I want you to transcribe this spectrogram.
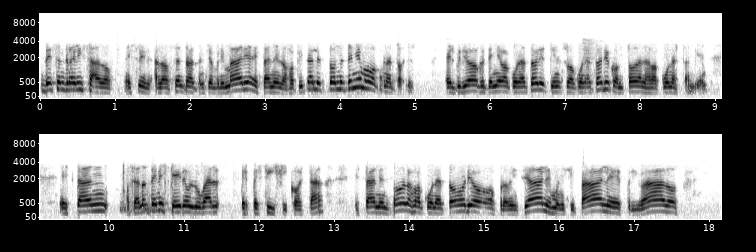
Descentralizado, es decir, a los centros de atención primaria están en los hospitales donde teníamos vacunatorios. El privado que tenía vacunatorio tiene su vacunatorio con todas las vacunas también. Están, o sea, no tenés que ir a un lugar específico, ¿está? Están en todos los vacunatorios provinciales, municipales, privados.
